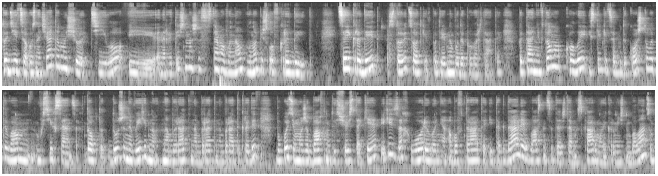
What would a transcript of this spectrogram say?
Тоді це означатиме, що тіло і енергетична наша система воно, воно пішло в кредит. Цей кредит 100% потрібно буде повертати. Питання в тому, коли і скільки це буде коштувати вам в усіх сенсах. Тобто дуже невигідно набирати, набирати, набирати кредит, бо потім може бахнути щось таке, якісь захворювання або втрати і так далі. Власне, це теж тема з кармою і кармічним балансом.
